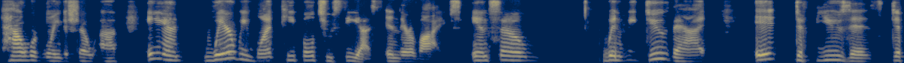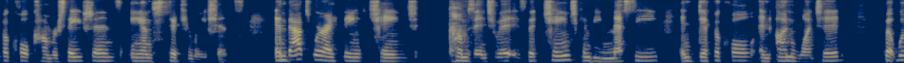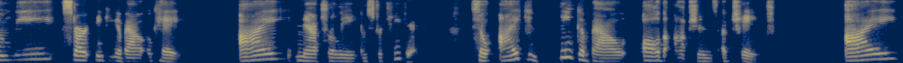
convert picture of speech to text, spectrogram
how we're going to show up, and where we want people to see us in their lives. And so when we do that, it diffuses difficult conversations and situations. And that's where I think change comes into it is that change can be messy and difficult and unwanted. But when we start thinking about, okay, I naturally am strategic. So I can think about all the options of change. I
